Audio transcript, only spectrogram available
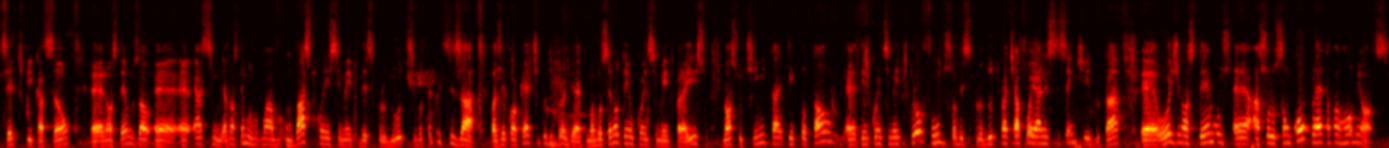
certificação. É, nós temos é, é, é, assim, nós temos uma, um vasto conhecimento desse produto. Se você precisar fazer qualquer tipo de projeto, mas você não tem o conhecimento para isso, nosso time tá, tem total, é, tem conhecimento profundo sobre esse produto para te apoiar nesse sentido, tá? É, hoje nós temos é, a solução completa para home office.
